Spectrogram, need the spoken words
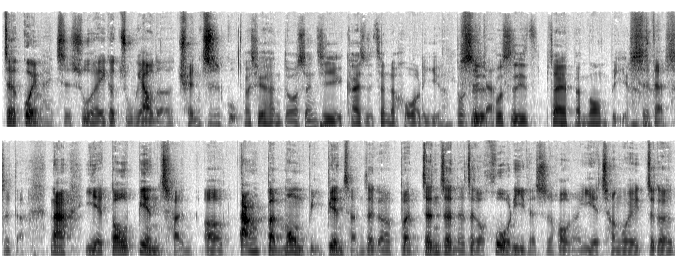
这个贵买指数的一个主要的全指股。而且很多生技开始真的获利了，不是不是在本梦比了。是的，是的，那也都变成呃，当本梦比变成这个本真正的这个获利的时候呢，也成为这个。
